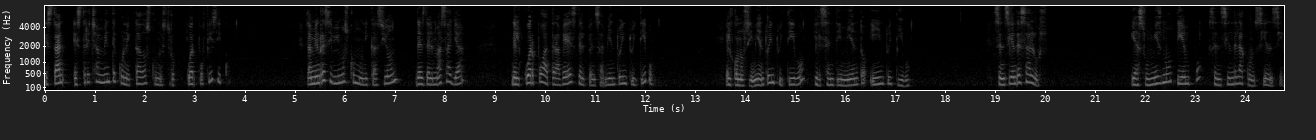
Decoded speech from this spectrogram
que están estrechamente conectados con nuestro cuerpo físico. También recibimos comunicación desde el más allá del cuerpo a través del pensamiento intuitivo, el conocimiento intuitivo y el sentimiento intuitivo. Se enciende esa luz y a su mismo tiempo se enciende la conciencia,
